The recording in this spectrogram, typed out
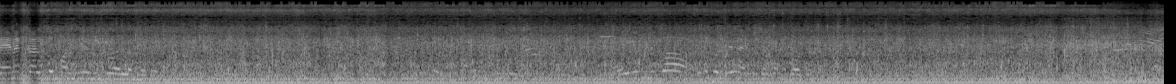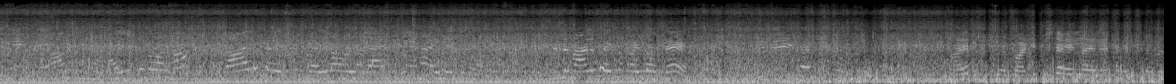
വേനൽക്കാലത്ത് മഞ്ഞുടിക്ക് വെള്ളം വരും അതിലിപ്പോ ഇത് വലിയ ഹൈറ്റ് മുമ്പോട്ട്. ആ, അതിലേക്കെന്ന് പറഞ്ഞാ നാല് സൈഡിലും വെള്ളമുള്ള ലാൻഡിനെയാണ് അതിലേക്ക് പോകുന്നത് ഇതിന്റെ നാല് സൈഡിലും വെള്ളമല്ലേ ആയിരിക്കും ആർട്ടിഫിഷ്യൽ ഐലൻഡ് ആയിരിക്കും അത്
